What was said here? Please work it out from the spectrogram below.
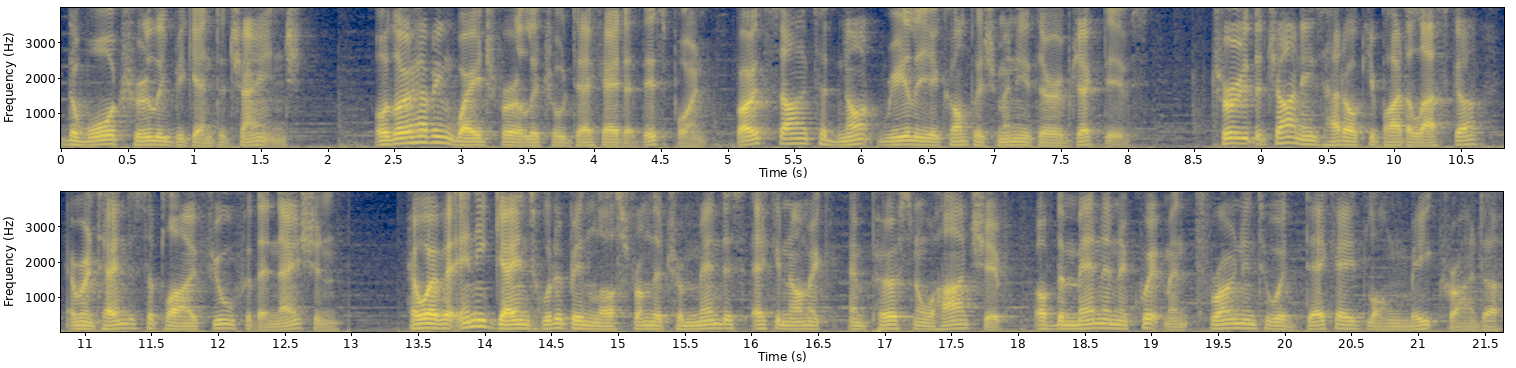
the war truly began to change. Although having waged for a literal decade at this point, both sides had not really accomplished many of their objectives. True, the Chinese had occupied Alaska and retained a supply of fuel for their nation. However, any gains would have been lost from the tremendous economic and personal hardship of the men and equipment thrown into a decade long meat grinder.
